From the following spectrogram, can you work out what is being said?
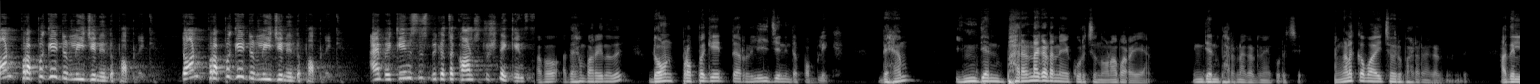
Don't propagate religion in the public. Don't propagate religion in the public. I'm against this because the constitution against അപ്പോൾ അദ്ദേഹം പറയുന്നത് don't propagate the religion in the public അദ്ദേഹം ഇന്ത്യൻ ഭരണഘടനയെക്കുറിച്ച് നുണ പറയാൻ ഇന്ത്യൻ ഭരണഘടനയെക്കുറിച്ച്. ഞങ്ങളൊക്കെ വായിച്ച ഒരു ഭരണഘടന ഉണ്ട്. അതിൽ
